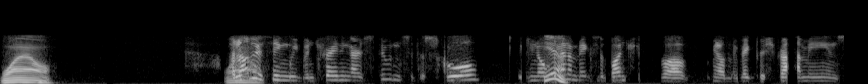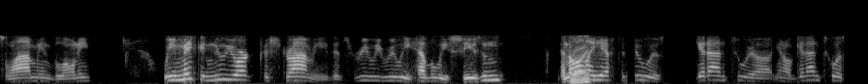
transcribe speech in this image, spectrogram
wow. wow. Another thing we've been training our students at the school you know, Yeah. Vienna makes a bunch of, uh, you know, they make pastrami and salami and bologna. We make a New York pastrami that's really, really heavily seasoned, and all Right. they have to do is get onto a, you know, get onto a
